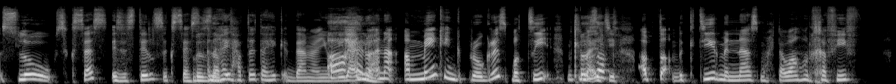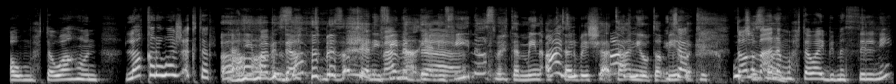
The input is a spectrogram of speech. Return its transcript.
slow success is still success. أنا هي حطيتها هيك قدام عيوني آه، لأنه حلو. أنا I'm making progress بطيء مثل ما. قلتي أبطأ بكثير من الناس محتواهم خفيف أو محتواهم لا رواج أكثر آه، يعني ما بدها. بالضبط بالضبط. يعني في يعني في ناس مهتمين أكثر بأشياء. ثانية وطبيخ Exactly. طالما أنا. محتواي بيمثلني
